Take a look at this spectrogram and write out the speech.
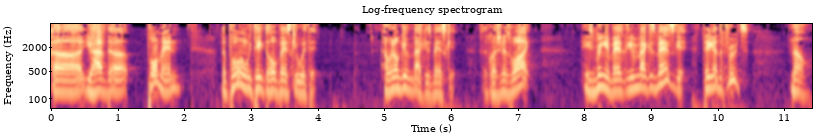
Uh, you have the poor man. The poor man, we take the whole basket with it. And we don't give him back his basket. So the question is why? He's bringing a basket, give him back his basket. Take out the fruits. No.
